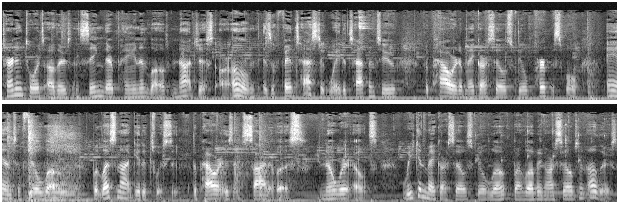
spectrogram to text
Turning towards others and seeing their pain and love, not just our own, is a fantastic way to tap into the power to make ourselves feel purposeful and to feel love. But let's not get it twisted. The power is inside of us, nowhere else. We can make ourselves feel loved by loving ourselves and others.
